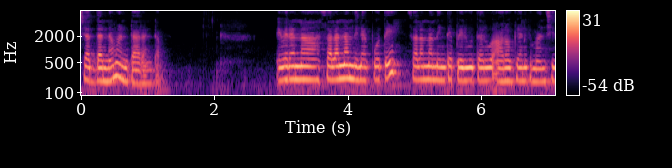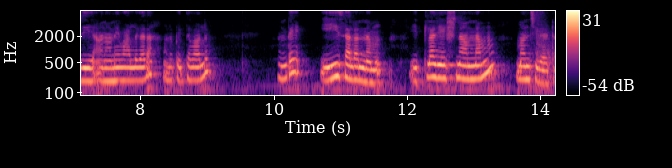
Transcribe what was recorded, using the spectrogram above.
చద్దన్నం అంటారంట. ఎవరన్నా సలన్నం తినకపోతే సలన్నం తింటే పెరుగుతారు ఆరోగ్యానికి మంచిది అని అనేవాళ్ళు కదా మన పెద్దవాళ్ళు. అంటే ఈ సలన్నము ఇట్లా చేసిన అన్నము మంచిదట.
